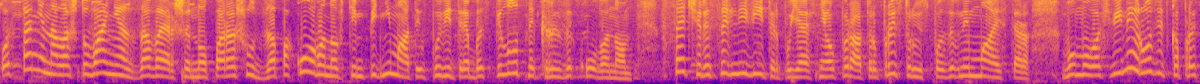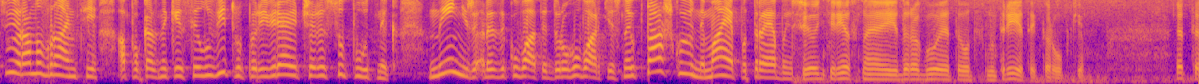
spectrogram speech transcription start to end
Останнє налаштування завершено. Парашут запаковано, втім піднімати в повітря безпілотник ризиковано. Все через сильний вітер, пояснює оператор пристрою з позивним майстер. В умовах війни розвідка працює рано вранці, а показники силу вітру перевіряють через супутник. Нині ж ризикувати дороговартісною пташкою немає потреби. Все интересное и дорогое это вот внутри этой коробки. Это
